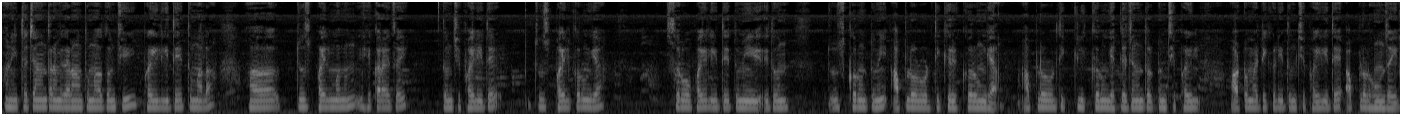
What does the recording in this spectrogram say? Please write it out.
आणि त्याच्यानंतर मित्रांनो तुम्हाला तुमची फाईल इथे तुम्हाला चूज फाईल म्हणून हे करायचं आहे तुमची फाईल इथे चूज फाईल करून घ्या. सर्व फाईल इथे तुम्ही इथून चूज करून तुम्ही अपलोडवरती क्लिक करून घ्या. अपलोडवरती क्लिक करून घेतल्याच्यानंतर तुमची फाईल ऑटोमॅटिकली तुमची फाईल इथे अपलोड होऊन जाईल.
